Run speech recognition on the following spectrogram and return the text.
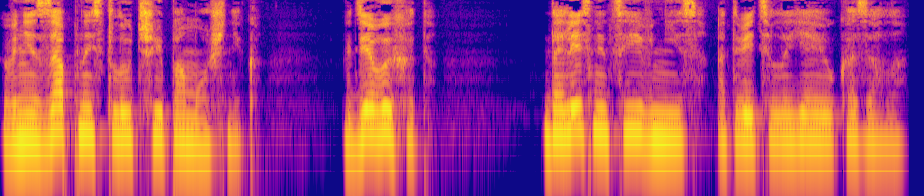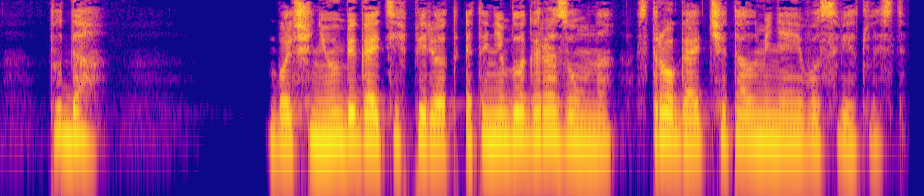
Внезапность — лучший помощник. Где выход?» «До лестницы и вниз», — ответила я и указала. «Туда». «Больше не убегайте вперед, это неблагоразумно», — строго отчитал меня его светлость.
